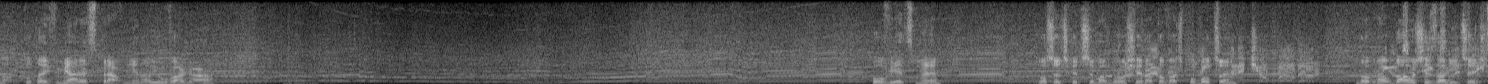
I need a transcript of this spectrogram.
No, tutaj w miarę sprawnie, no i uwaga. Powiedzmy. Troszeczkę trzeba było się ratować poboczem. Dobra, udało się zaliczyć.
